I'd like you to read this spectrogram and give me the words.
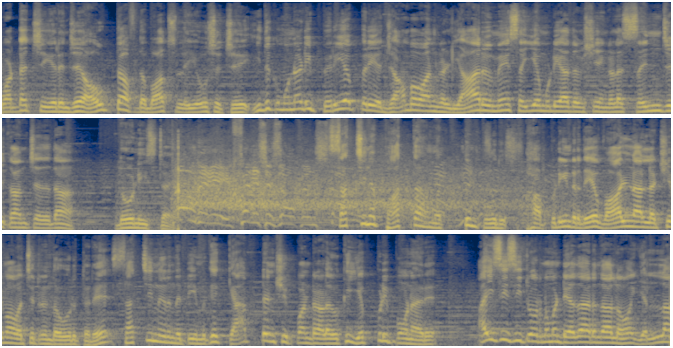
உடச்சி எரிஞ்சு அவுட் ஆஃப் த பாக்ஸில் யோசிச்சு இதுக்கு முன்னாடி பெரிய பெரிய ஜாம்பவான்கள் யாருமே செய்ய முடியாத விஷயங்களை செஞ்சு காமிச்சது தான் தோனி ஸ்டைல் சச்சினை பார்த்தா மட்டும் போதும். அப்படின்றதே வாழ்நாள் லட்சியமாக வச்சுட்டு இருந்த ஒருத்தர் சச்சின் இருந்த டீமுக்கு கேப்டன்ஷிப் பண்ணுற அளவுக்கு எப்படி போனாரு? ஐசிசி டோர்னமெண்ட் எதாக இருந்தாலும் எல்லா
